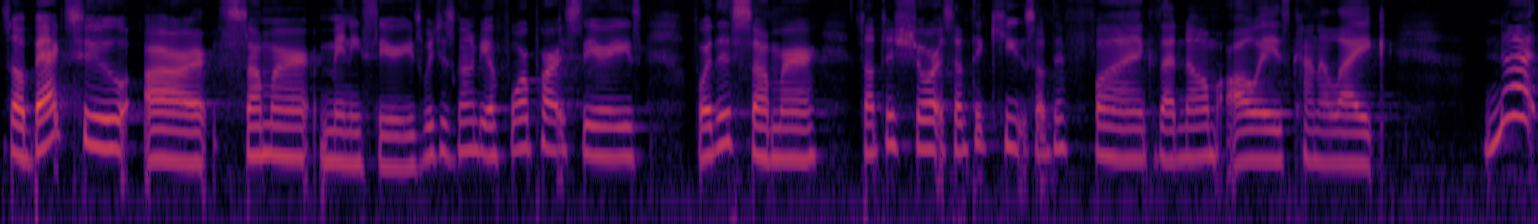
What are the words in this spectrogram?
So back to our summer mini series, which is going to be a four part series for this summer. Something short, something cute, something fun. Because I know I'm always kind of like not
